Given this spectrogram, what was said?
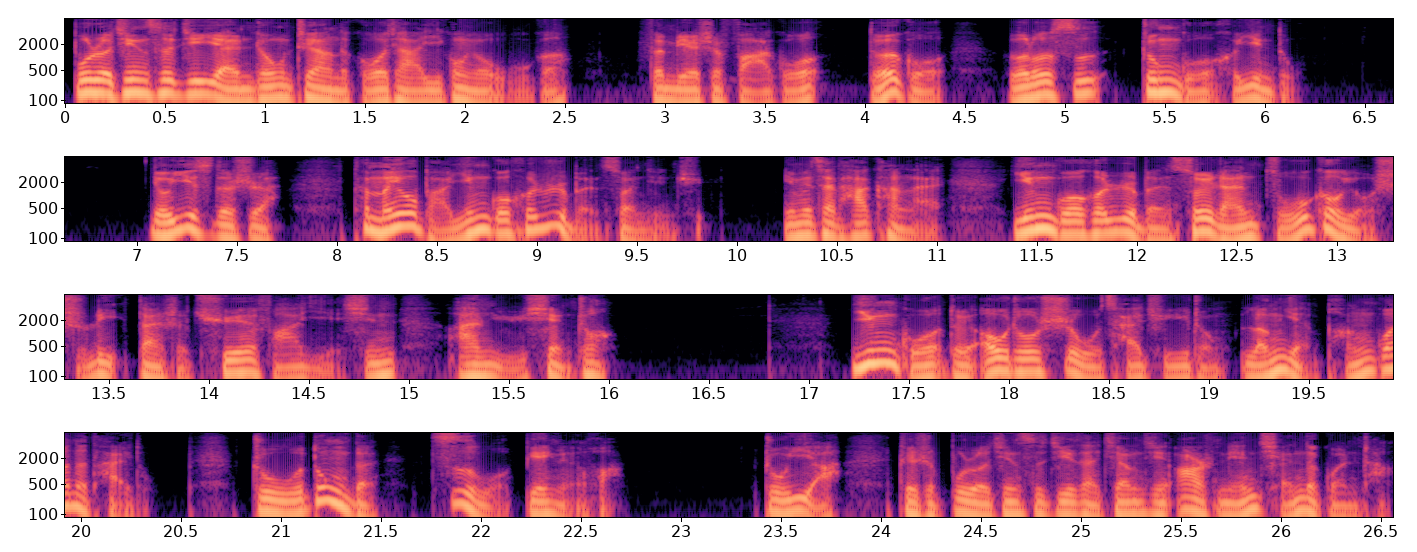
布热津斯基眼中，这样的国家一共有五个，分别是法国、德国、俄罗斯、中国和印度。有意思的是，他没有把英国和日本算进去，因为在他看来，英国和日本虽然足够有实力，但是缺乏野心，安于现状。英国对欧洲事务采取一种冷眼旁观的态度，主动的自我边缘化。注意啊，这是布热津斯基在将近二十年前的观察，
